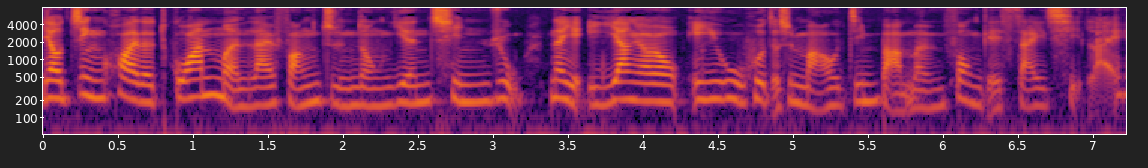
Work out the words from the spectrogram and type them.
要尽快的关门来防止浓烟侵入。那也一样要用衣物或者是毛巾把门缝给塞起来。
